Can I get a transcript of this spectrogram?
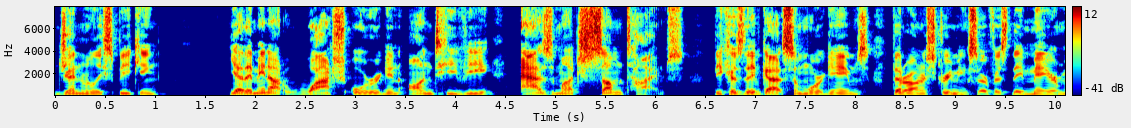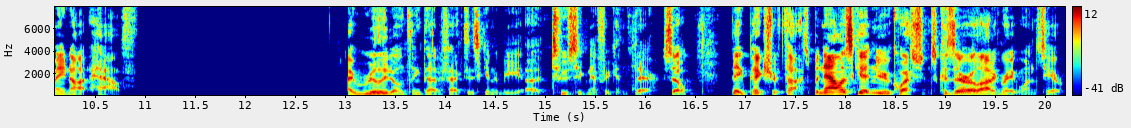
generally speaking. Yeah, they may not watch Oregon on TV as much sometimes because they've got some more games that are on a streaming service they may or may not have. I really don't think that effect is going to be uh, too significant there. So, big picture thoughts. But now let's get into your questions because there are a lot of great ones here.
